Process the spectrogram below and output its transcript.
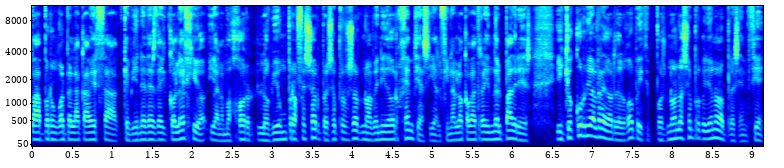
va por un golpe en la cabeza que viene desde el colegio y a lo mejor lo vio un profesor, pero ese profesor no ha venido a urgencias y al final lo acaba trayendo el padre es, ¿y qué ocurrió alrededor del golpe? Y dice, pues no lo sé porque yo no lo presencié.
